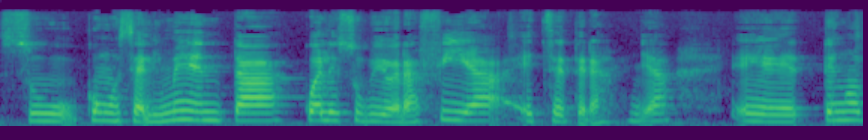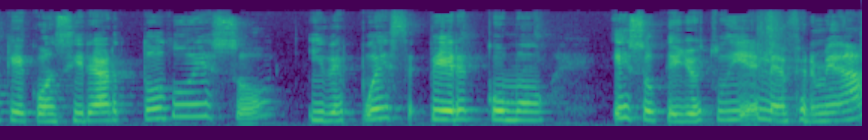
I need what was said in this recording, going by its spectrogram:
su, cómo se alimenta, cuál es su biografía, etcétera, ¿ya? Eh, tengo que considerar todo eso y después ver cómo eso que yo estudié, la enfermedad,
